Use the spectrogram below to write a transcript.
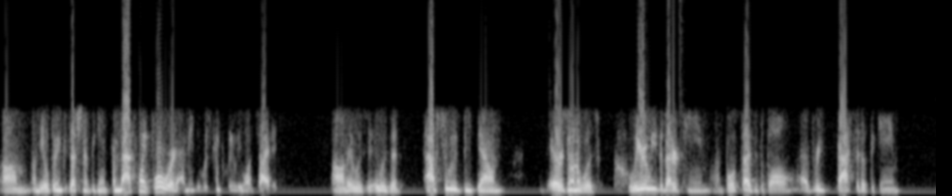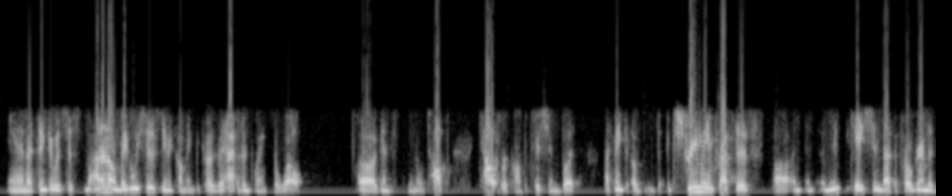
um, on the opening possession of the game. From that point forward, I mean, it was completely one-sided. Um, it was it was an absolute beatdown. Arizona was clearly the better team on both sides of the ball, every facet of the game. And I think it was just I don't know, maybe we should have seen it coming because they had been playing so well uh, against you know top caliber competition. But I think uh, extremely impressive, uh, an, an, indication that the program is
